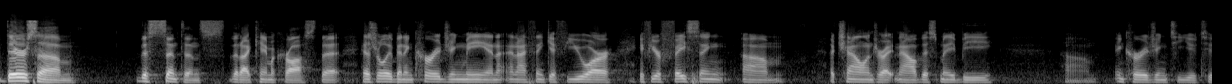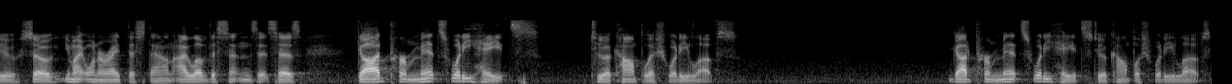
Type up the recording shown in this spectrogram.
There's um, this sentence that I came across that has really been encouraging me, and, and I think if you are if you're facing um, a challenge right now, this may be um, encouraging to you too. So you might want to write this down. I love this sentence. It says, God permits what he hates to accomplish what he loves. God permits what he hates to accomplish what he loves.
